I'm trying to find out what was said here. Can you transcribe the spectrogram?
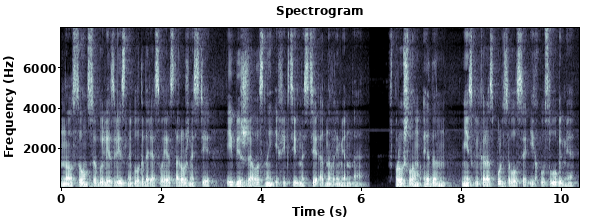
Но Солнца были известны благодаря своей осторожности и безжалостной эффективности одновременно. В прошлом Эдан несколько раз пользовался их услугами –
